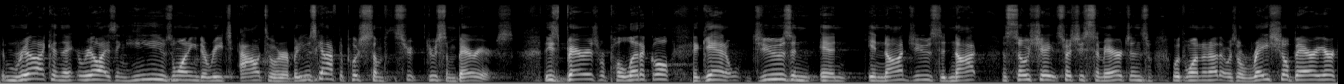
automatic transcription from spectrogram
realizing he was wanting to reach out to her, but he was going to have to push some, through some barriers. These barriers were political. Again, Jews and, and, and non Jews did not associate, especially Samaritans, with one another. It was a racial barrier.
